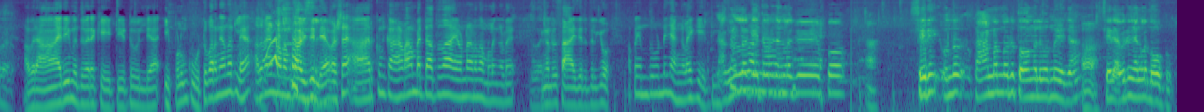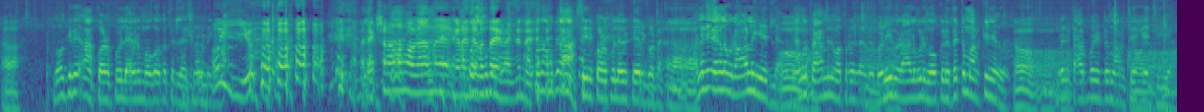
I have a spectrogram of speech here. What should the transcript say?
അവരാരും അവരാരെയും ഇതുവരെ കയറ്റിയിട്ടുമില്ല ഇപ്പോഴും കൂട്ട് പറഞ്ഞാൽ തന്നിട്ടില്ല അത് വേണ്ട നമുക്ക് ആവശ്യമില്ല. പക്ഷെ ആർക്കും കാണാൻ പറ്റാത്തതായോണ്ടാണ് നമ്മൾ ഇങ്ങോട്ട് ഇങ്ങനൊരു സാഹചര്യത്തിലേക്ക് പോകും അപ്പൊ എന്തുകൊണ്ട് ഞങ്ങളെ കയറ്റി ഞങ്ങൾക്ക് ഇപ്പോ. ശരി ഒന്ന് കാണണം എന്നൊരു തോന്നൽ വന്നു കഴിഞ്ഞാൽ ശരി അവർ ഞങ്ങളെ നോക്കും. നോക്കിട്ട് ആ കുഴപ്പമില്ല അവർ മുഖമൊക്കെ ഇത്തിരി ലക്ഷണം അയ്യോ. അപ്പൊ ലക്ഷണമുള്ള മുഖാന്ന് അപ്പൊ നമുക്ക് ആ ശരി കുഴപ്പമില്ല അവർ കേറിക്കോട്ടെ. അല്ലെങ്കിൽ ഞങ്ങൾ ഒരാളും കേട്ടില്ല ഞങ്ങൾ ഫാമിലി മാത്രമല്ലാണ്ട് വെളിയിൽ നിന്ന് ഒരാളും കൂടി നോക്കണം ഇതൊക്കെ മറക്കും ഞങ്ങൾ. ഇവിടെ ടാർപ്പായിട്ട് മറച്ചൊക്കെ ചെയ്യാം.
